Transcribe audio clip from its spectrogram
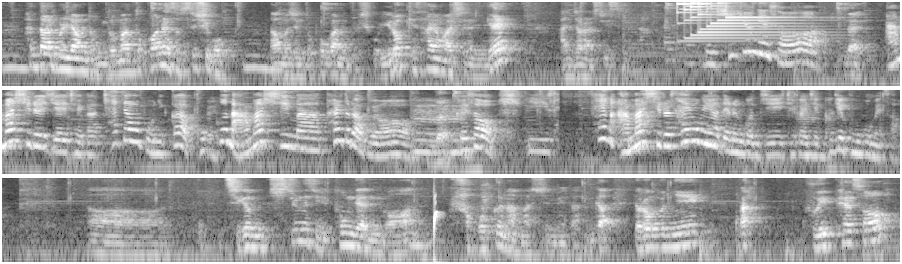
음. 한 달 분량 정도만 또 꺼내서 쓰시고 음. 나머지는 또 보관해 두시고 이렇게 사용하시는 게 안전할 수 있습니다. 네, 시중에서 네. 아마씨를 이제 제가 찾아와 보니까 볶은 아마씨만 팔더라고요. 음. 네. 그래서 이 생 아마씨를 사용해야 되는 건지 제가 이제 음. 그게 궁금해서. 어, 지금 시중에서 유통되는 건 다 볶은 아마씨입니다. 그러니까 여러분이 딱 구입해서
